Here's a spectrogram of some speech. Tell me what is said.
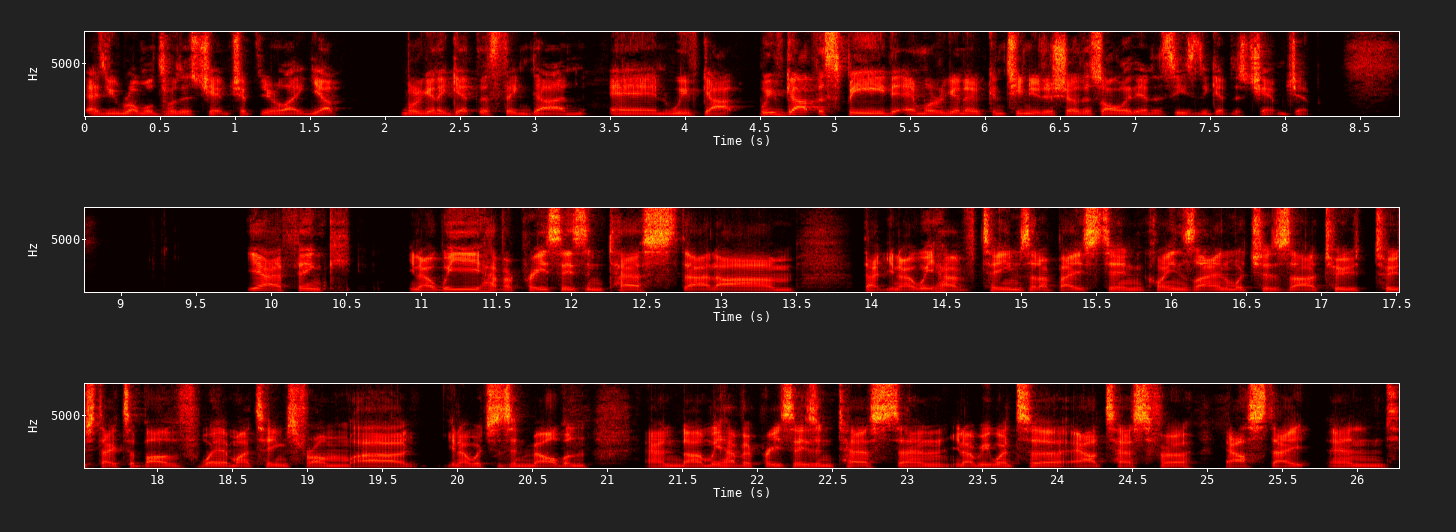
as you rumbled towards this championship? You're like, "Yep, we're going to get this thing done, and we've got we've got the speed, and we're going to continue to show this all the end of the season to get this championship." Yeah, I think you know we have a preseason test that um that you know we have teams that are based in Queensland, which is uh, two two states above where my team's from. Uh, you know, which is in Melbourne, and um, we have a preseason test, and you know we went to our test for our state, and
